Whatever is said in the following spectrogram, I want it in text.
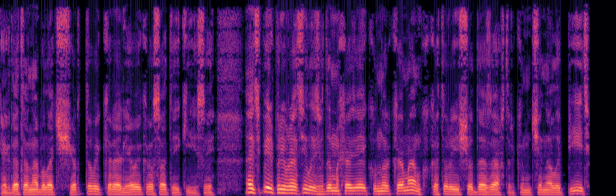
Когда-то она была чертовой королевой красоты кисы, а теперь превратилась в домохозяйку-наркоманку, которая еще до завтрака начинала пить,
